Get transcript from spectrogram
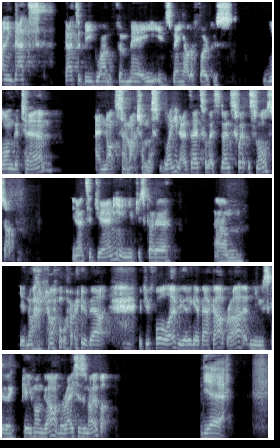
I think that's, that's a big one for me is being able to focus longer term and not so much on the, like, you know, that's, all that's don't sweat the small stuff. You know, it's a journey and you've just got to, um, you're not, not worried about if you fall over, you got to get back up, right? And you just got to keep on going. The race isn't over. Yeah.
